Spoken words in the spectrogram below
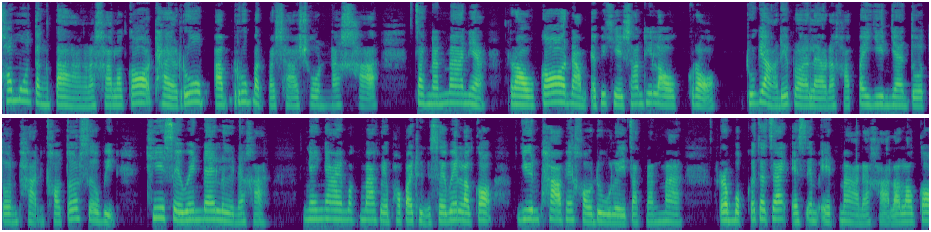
ข้อมูลต่างๆนะคะ แล้วก็ถ่ายรูป up รูปบัตรประชาชนนะคะ จากนั้นมาเนี่ยเราก็นำแอปพลิเคชันที่เรากรอกทุกอย่างเรียบร้อยแล้วนะคะ ไปยืนยันตัวตนผ่านเคาน์เตอร์เซอร์วิสที่เซเว่นได้เลยนะคะ ง่ายๆ มากๆเลยพอไปถึงเซเว่นแล้วก็ยื่นภาพให้เขาดูเลยจากนั้นมา ระบบก็จะแจ้ง SMS มานะคะ แล้วเราก็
